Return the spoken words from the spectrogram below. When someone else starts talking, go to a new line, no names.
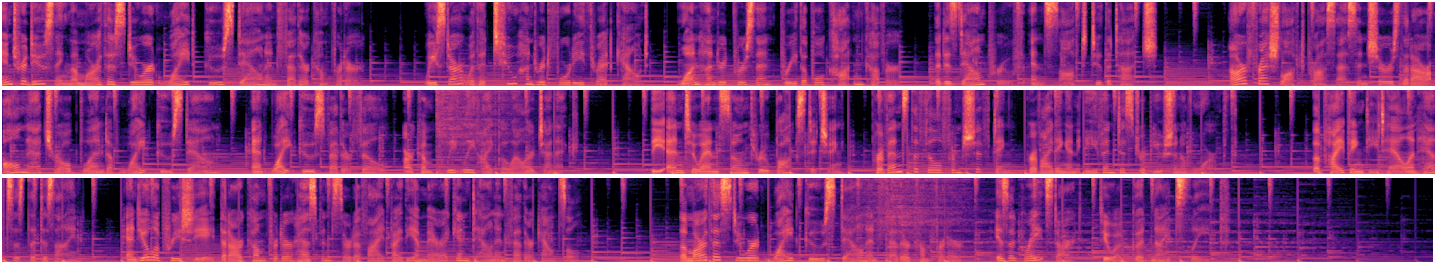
Introducing the Martha Stewart White Goose Down and Feather Comforter. We start with a 240 thread count, 100% breathable cotton cover that is downproof and soft to the touch. Our Fresh Loft process ensures that our all-natural blend of white goose down and white goose feather fill are completely hypoallergenic. The end-to-end sewn-through box stitching prevents the fill from shifting, providing an even distribution of warmth. The piping detail enhances the design, and you'll appreciate that our comforter has been certified by the American Down and Feather Council. The Martha Stewart White Goose Down and Feather Comforter is a great start to a good night's sleep.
